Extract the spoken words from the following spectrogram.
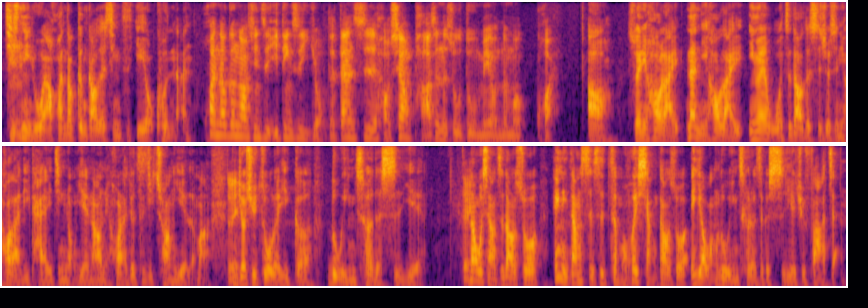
其实你如果要换到更高的薪资，也有困难。换到更高薪资一定是有的，但是好像爬升的速度没有那么快哦。所以你后来，那你后来，因为我知道的是，就是你后来离开金融业，然后你后来就自己创业了嘛？对，你就去做了一个露营车的事业。那我想知道说，哎，你当时是怎么会想到说，哎，要往露营车的这个事业去发展？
